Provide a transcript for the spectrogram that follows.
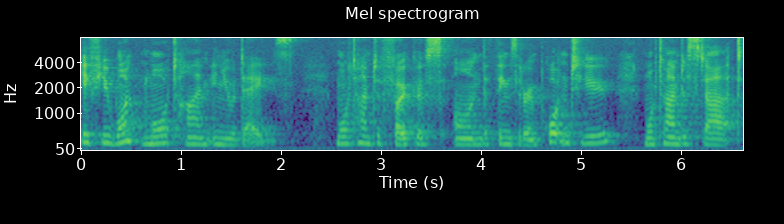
if you want more time in your days, more time to focus on the things that are important to you, more time to start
